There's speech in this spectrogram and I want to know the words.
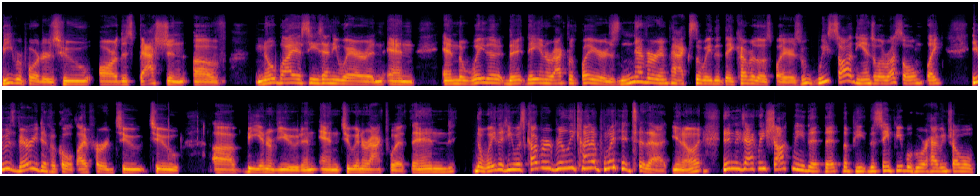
beat reporters who are this bastion of no biases anywhere and and and the way that they, they, interact with players never impacts the way that they cover those players we saw d'angelo russell like he was very difficult i've heard to to uh, be interviewed and and to interact with and the way that he was covered really kind of pointed to that. You know, it didn't exactly shock me that that the the same people who are having trouble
